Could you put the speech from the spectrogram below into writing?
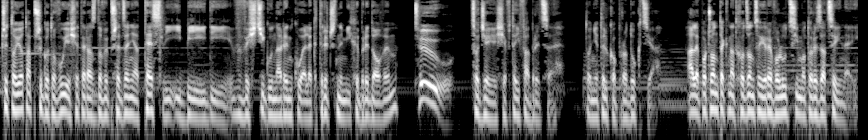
czy Toyota przygotowuje się teraz do wyprzedzenia Tesli i BED w wyścigu na rynku elektrycznym i hybrydowym? two, Co dzieje się w tej fabryce? To nie tylko produkcja, ale początek nadchodzącej rewolucji motoryzacyjnej.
